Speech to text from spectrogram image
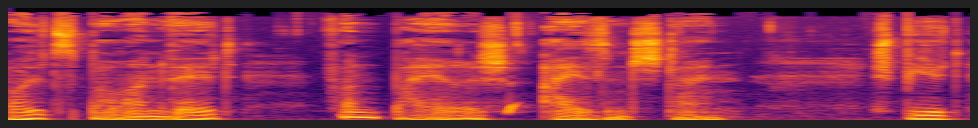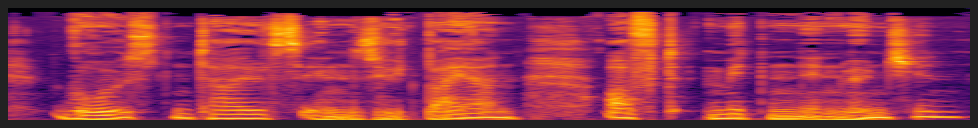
Holzbauernwelt von bayerisch Eisenstein spielt größtenteils in Südbayern, oft mitten in München,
